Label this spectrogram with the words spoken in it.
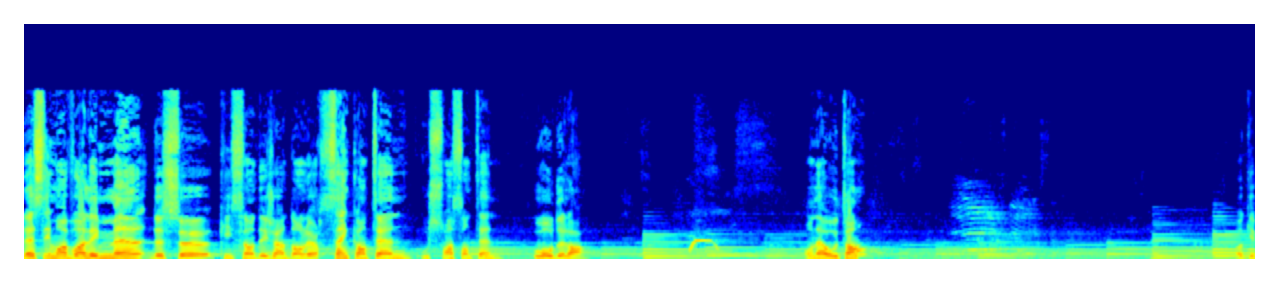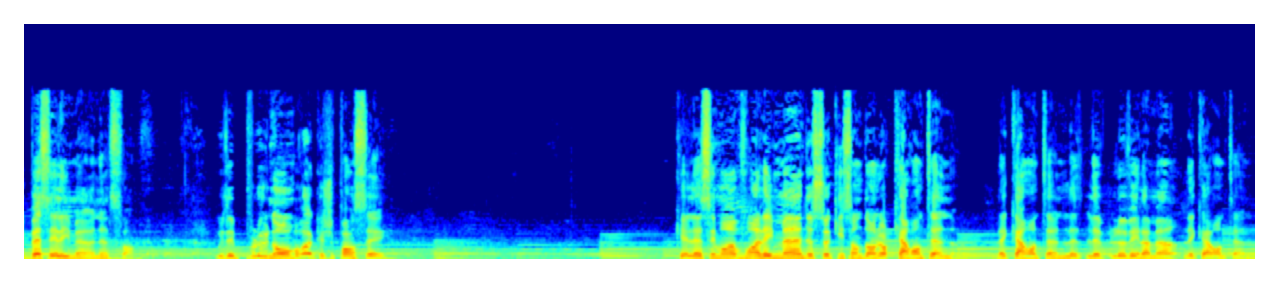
Laissez-moi voir les mains de ceux qui sont déjà dans leur cinquantaine ou soixantaine ou au-delà. On a autant? Ok, baissez les mains un instant. Vous êtes plus nombreux que je pensais. Ok, laissez-moi voir les mains de ceux qui sont dans leur quarantaine. Les quarantaines. Le- le- Levez la main, les quarantaines.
